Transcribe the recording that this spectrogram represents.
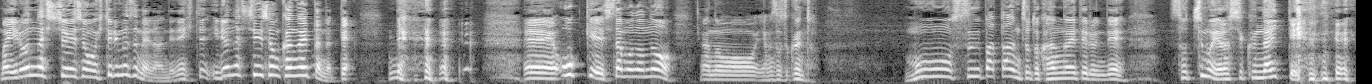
まあ、いろんなシチュエーションを一人娘なんでねいろんなシチュエーションを考えたんだって。で、えー、OK したものの、あのー山里君ともう数パターンちょっと考えてるんでそっちもやらせてくんないっていうね。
